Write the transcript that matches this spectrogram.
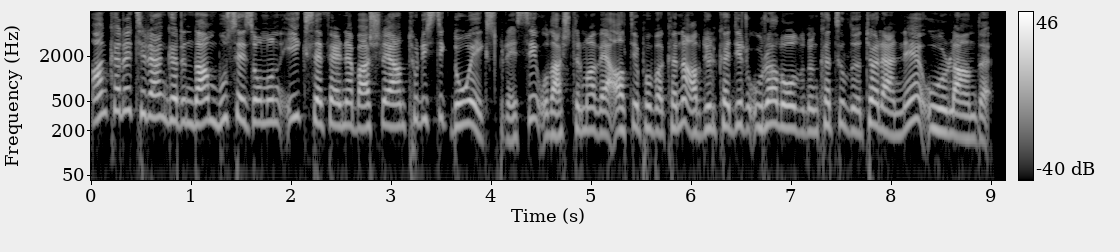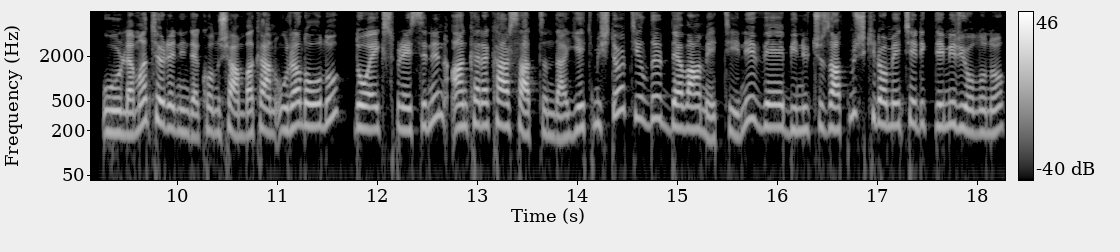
Ankara Tren Garı'ndan bu sezonun ilk seferine başlayan Turistik Doğu Ekspresi, Ulaştırma ve Altyapı Bakanı Abdülkadir Uraloğlu'nun katıldığı törenle uğurlandı. Uğurlama töreninde konuşan Bakan Uraloğlu, Doğu Ekspresi'nin Ankara-Kars hattında 74 yıldır devam ettiğini ve 1360 kilometrelik demir yolunu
